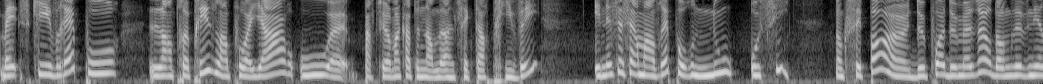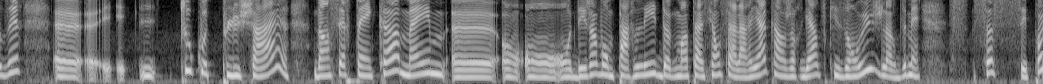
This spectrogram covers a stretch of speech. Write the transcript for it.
Mais ce qui est vrai pour l'entreprise, l'employeur ou euh, particulièrement quand on est dans le secteur privé, est nécessairement vrai pour nous aussi. Donc c'est pas un deux poids deux mesures. Donc de venir dire euh, euh, euh, tout coûte plus cher. Dans certains cas, même, euh, on, on- des gens vont me parler d'augmentation salariale. Quand je regarde ce qu'ils ont eu, je leur dis, mais ça, c'est pas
